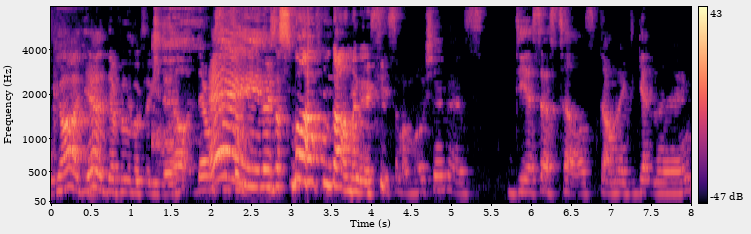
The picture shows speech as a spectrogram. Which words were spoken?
God, yeah, it definitely looks like he did. Well, there was Hey, there's a smile from Dominic. see some emotion as DSS tells Dominic to get in the ring.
